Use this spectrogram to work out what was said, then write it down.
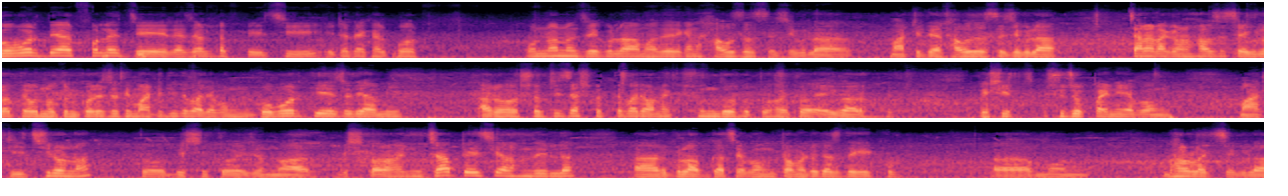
গোবর দেওয়ার ফলে যে রেজাল্টটা পেয়েছি, এটা দেখার পর অন্যান্য যেগুলো আমাদের এখানে হাউস আছে, যেগুলা মাটি দেওয়ার হাউস আছে, যেগুলা চারা লাগানোর হাউস আছে, এগুলোতেও নতুন করে যদি মাটি দিতে পারে এবং গোবর দিয়ে যদি আমি আরও সবজি চাষ করতে পারি, অনেক সুন্দর হতো হয়তো এইবার বেশি সুযোগ পাইনি এবং মাটি ছিল না তো বেশি, তো এই জন্য আর বেশি করা হয়নি। যা পেয়েছি আলহামদুলিল্লাহ, আর গোলাপ গাছ এবং টমেটো গাছ দেখে খুব মন ভালো লাগছে, এগুলা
